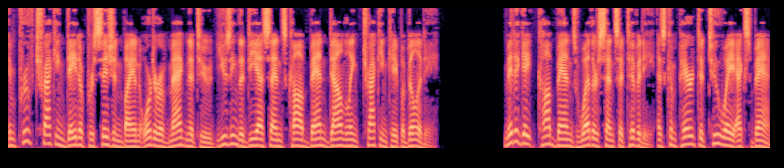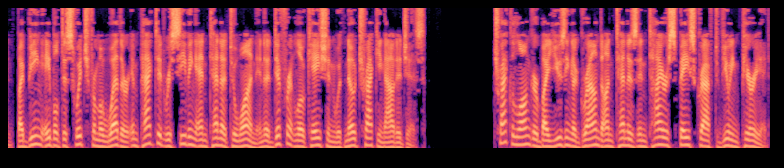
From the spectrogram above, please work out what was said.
Improve tracking data precision by an order of magnitude using the DSN's Ka band downlink tracking capability. Mitigate Ka band's weather sensitivity as compared to two-way X-band by being able to switch from a weather-impacted receiving antenna to one in a different location with no tracking outages. Track longer by using a ground antenna's entire spacecraft viewing period.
